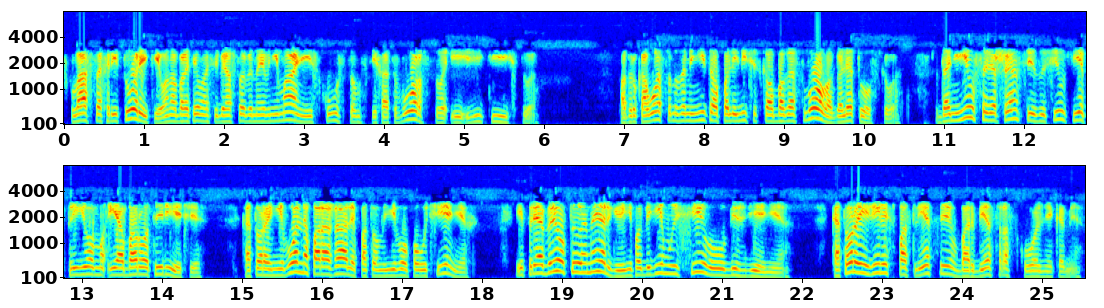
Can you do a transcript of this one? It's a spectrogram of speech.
В классах риторики он обратил на себя особенное внимание искусством стихотворства и витийства. Под руководством знаменитого полемического богослова Галятовского Даниил в совершенстве изучил те приемы и обороты речи, которые невольно поражали потом в его поучениях, и приобрел ту энергию и непобедимую силу убеждения, которые явились впоследствии в борьбе с раскольниками.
